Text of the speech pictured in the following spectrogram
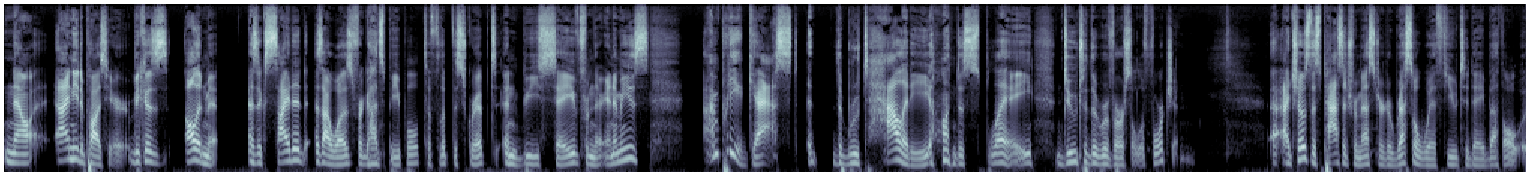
Now, I need to pause here because I'll admit, as excited as I was for God's people to flip the script and be saved from their enemies, I'm pretty aghast at the brutality on display due to the reversal of fortune. I chose this passage from Esther to wrestle with you today, Bethel,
